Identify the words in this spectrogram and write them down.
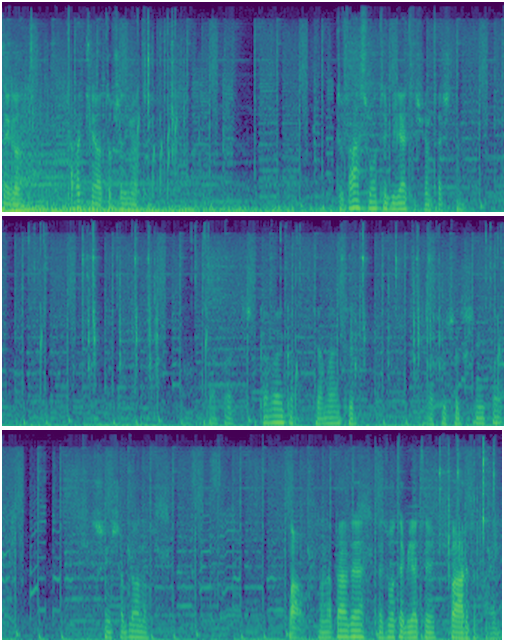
Z niego takie oto przedmioty. Dwa złote bilety świąteczne. Ciekawego. Diamenty. Dwa klucze skrzyni, skrzyni szablonów. Wow, no naprawdę te złote bilety bardzo fajne.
